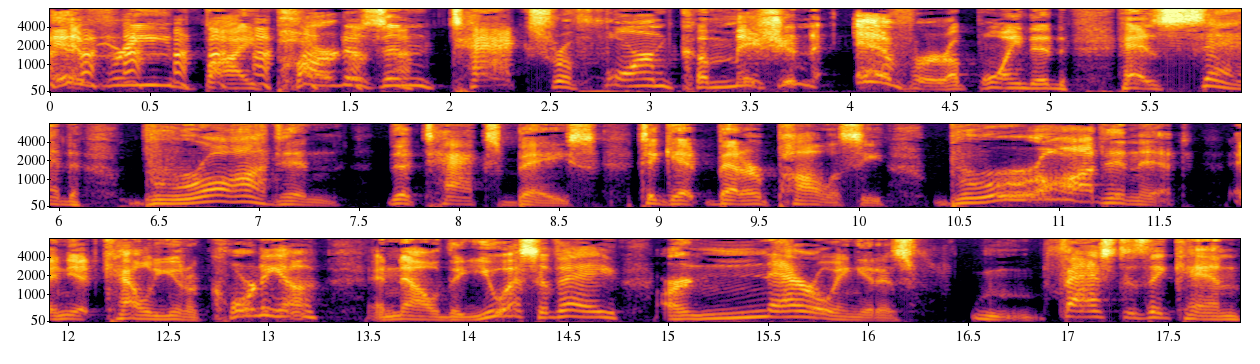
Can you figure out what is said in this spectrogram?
Every bipartisan tax reform commission ever appointed has said broaden the tax base to get better policy. Broaden it. And yet Cal Unicornia and now the US of A are narrowing it as fast as they can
